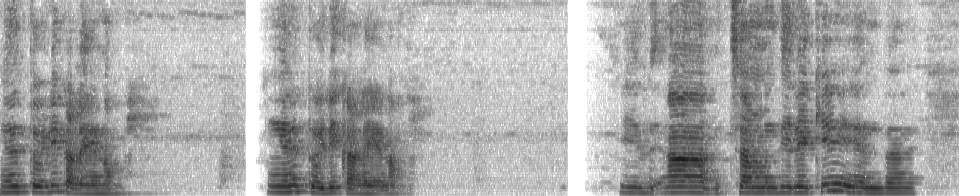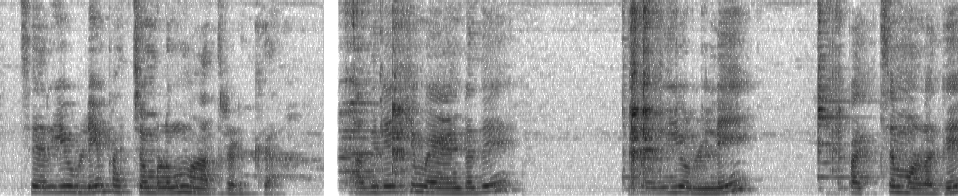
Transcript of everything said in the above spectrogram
ഇങ്ങനെ തൊലി കളയണം. ഇങ്ങനെ തൊലി കളയണം. ഇത് ആ ചമ്മന്തിയിലേക്ക് എന്താ ചെറിയ ഉള്ളിയും പച്ചമുളകും മാത്രം എടുക്കുക. അതിലേക്ക് വേണ്ടത് ചെറിയ ഉള്ളി പച്ചമുളക്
